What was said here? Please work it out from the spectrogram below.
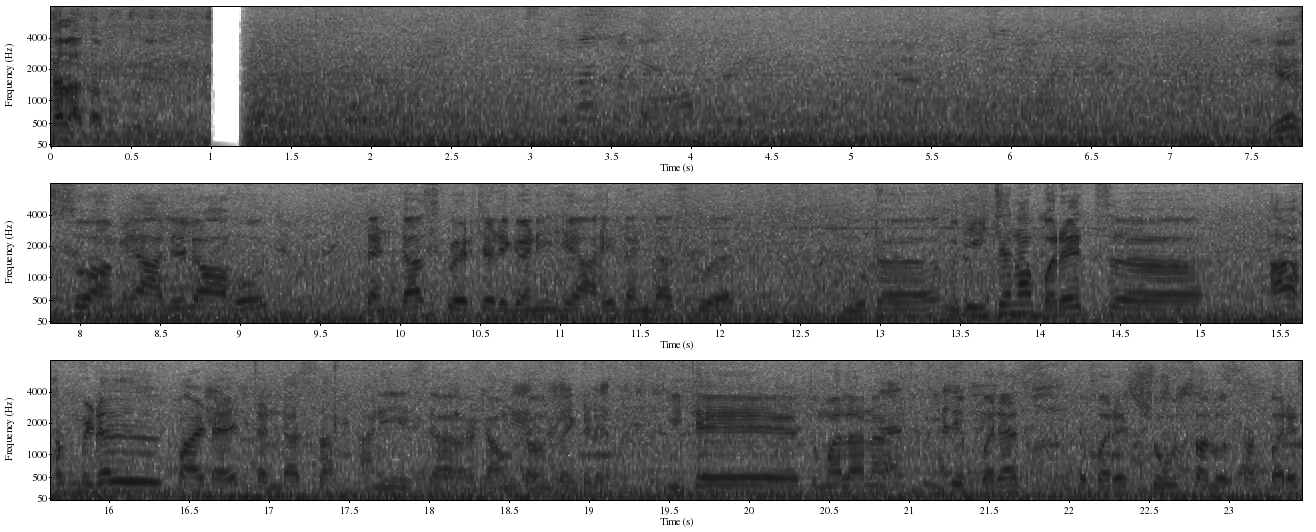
चला आता मग पुढे जाऊ येस सो आम्ही आलेलो आहोत दंडा स्क्वेअरच्या ठिकाणी. हे आहे दंडा स्क्वेअर. मोठं म्हणजे इथे ना बरेच हा मिडल पार्ट आहे दंडासचा आणि डाऊन टाऊनचा इकडे. इथे तुम्हाला ना इथे बऱ्याच इथे बरेच शोज चालू असतात बरेच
